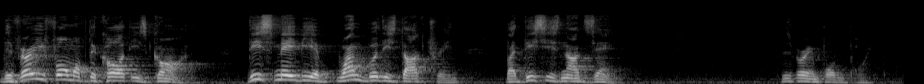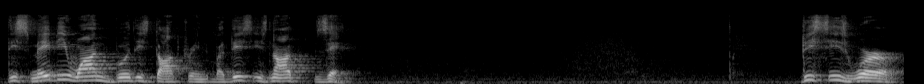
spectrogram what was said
the very form of the cart is gone. This may be a, one Buddhist doctrine, but this is not Zen. This is a very important point. This may be one Buddhist doctrine, but this is not Zen. This is where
